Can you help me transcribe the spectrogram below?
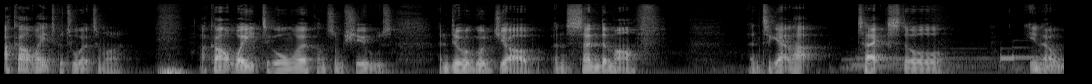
I can't wait to go to work tomorrow. I can't wait to go and work on some shoes and do a good job and send them off and to get that text or you know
